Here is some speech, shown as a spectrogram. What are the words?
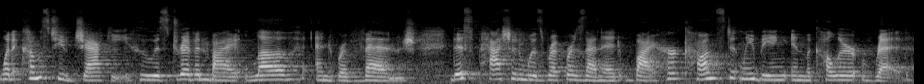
When it comes to Jackie, who is driven by love and revenge, this passion was represented by her constantly being in the color red.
